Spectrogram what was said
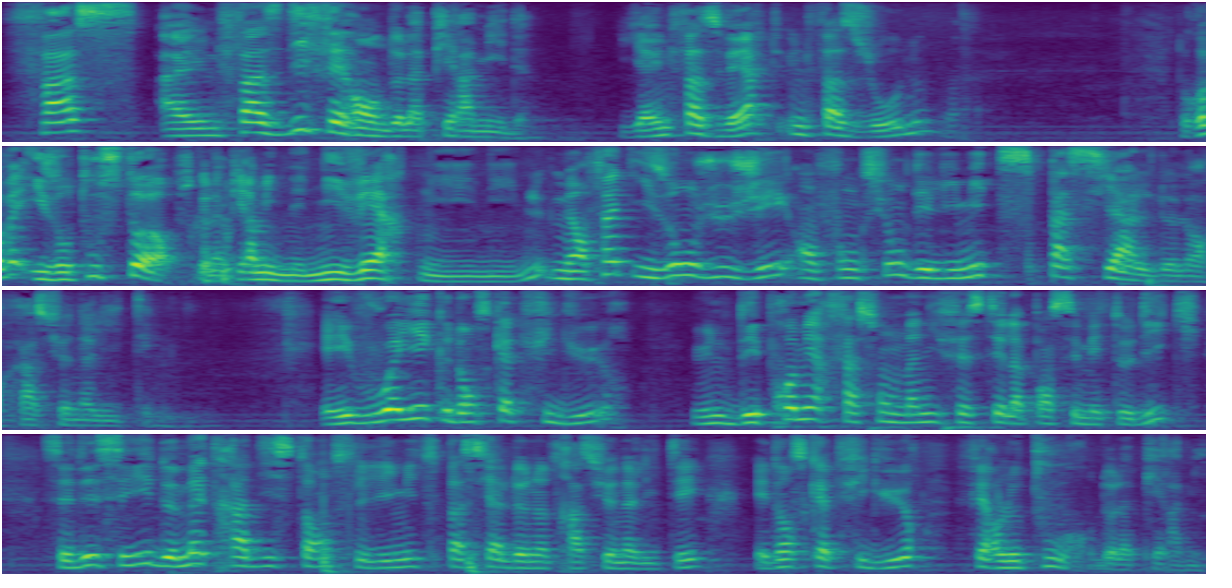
face à une phase différente de la pyramide. Il y a une face verte, une face jaune. Donc en fait, ils ont tous tort, parce que la pyramide n'est ni verte ni, ni bleue, mais en fait, ils ont jugé en fonction des limites spatiales de leur rationalité. Et vous voyez que dans ce cas de figure, une des premières façons de manifester la pensée méthodique, c'est d'essayer de mettre à distance les limites spatiales de notre rationalité, et dans ce cas de figure, faire le tour de la pyramide.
